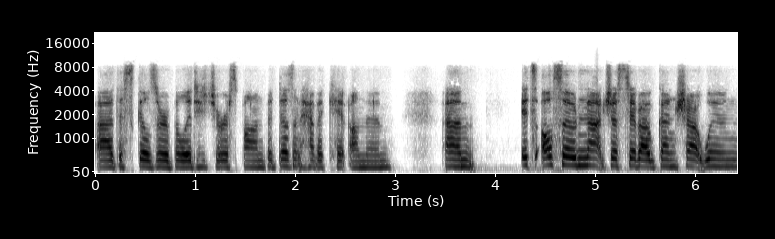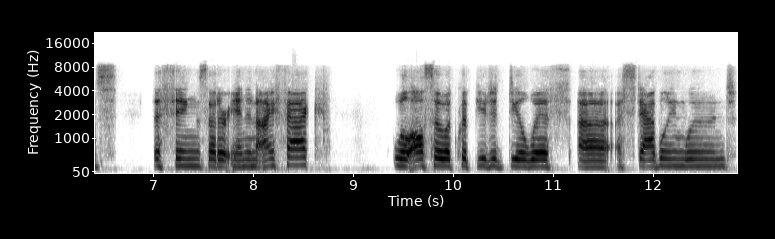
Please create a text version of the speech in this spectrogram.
uh, the skills or ability to respond but doesn't have a kit on them. Um, it's also not just about gunshot wounds. The things that are in an IFAK will also equip you to deal with uh, a stabbing wound,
